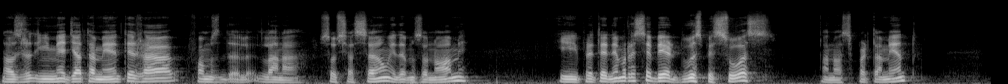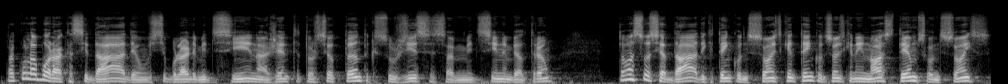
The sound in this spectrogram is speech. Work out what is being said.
nós imediatamente já fomos lá na associação e damos o nome e pretendemos receber duas pessoas no nosso apartamento para colaborar com a cidade, é um vestibular de medicina, a gente torceu tanto que surgisse essa medicina em Beltrão. Então a sociedade que tem condições, quem tem condições que nem nós temos condições,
